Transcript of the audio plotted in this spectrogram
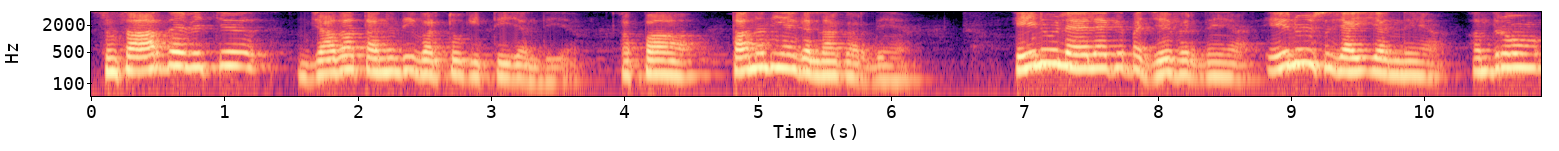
ਸੰਸਾਰ ਦੇ ਵਿੱਚ ਜ਼ਿਆਦਾ ਤਨ ਦੀ ਵਰਤੋਂ ਕੀਤੀ ਜਾਂਦੀ ਆ। ਆਪਾਂ ਤਨ ਦੀਆਂ ਗੱਲਾਂ ਕਰਦੇ ਆ। ਇਹਨੂੰ ਲੈ ਲੈ ਕੇ ਭੱਜੇ ਫਿਰਦੇ ਆ। ਇਹਨੂੰ ਹੀ ਸਜਾਈ ਜਾਂਦੇ ਆ। ਅੰਦਰੋਂ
